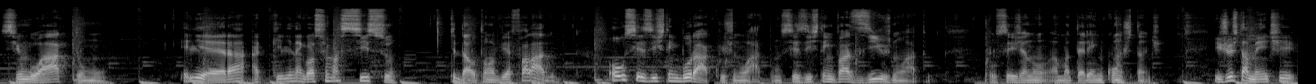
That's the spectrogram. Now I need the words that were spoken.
Se um átomo ele era aquele negócio maciço que Dalton havia falado. Ou se existem buracos no átomo, se existem vazios no átomo. Ou seja, a matéria é inconstante. E justamente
